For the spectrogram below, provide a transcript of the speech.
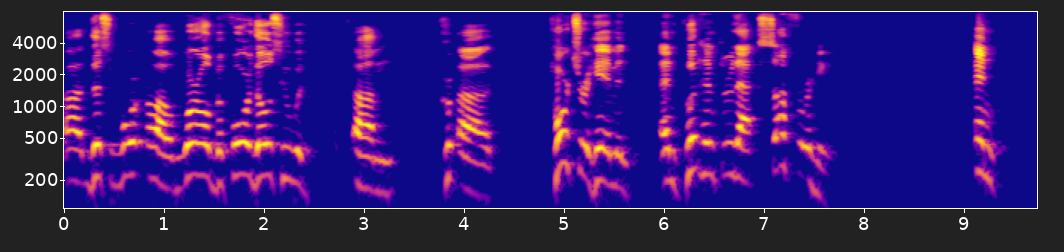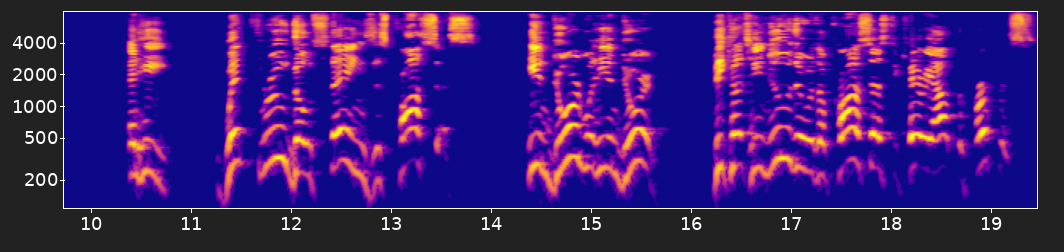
uh, this wor- uh, world, before those who would um, uh, torture him and, and put him through that suffering. And and he went through those things, this process. He endured what he endured because he knew there was a process to carry out the purpose.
